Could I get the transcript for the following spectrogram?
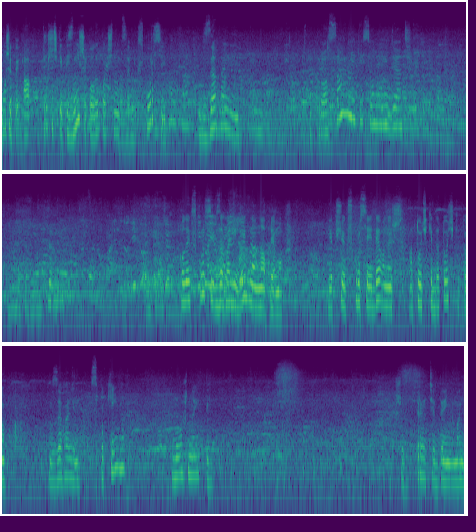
можете, а трошечки пізніше, коли почнуться екскурсії, взагалі. Тут круасани якісь вони їдять. Коли екскурсії взагалі видно напрямок. Якщо екскурсія йде, вони ж від точки до точки, то взагалі спокійно можна йти. Щоб третій день у мене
